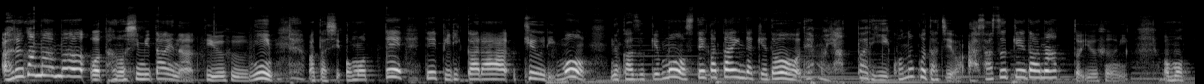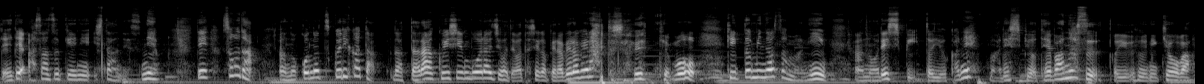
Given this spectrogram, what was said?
あるがままを楽しみたいなっていう風に私思ってでピリ辛きゅうりもぬか漬けも捨てがたいんだけどでもやっぱりこの子たちは浅漬けだなという風に思ってで浅漬けにしたんですね。でそうだあのこの作り方だったら食いしん坊ラジオで私がベラベラベラっと喋ってもきっと皆様にあのレシピというかね、まあ、レシピを手放すという風に今日は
